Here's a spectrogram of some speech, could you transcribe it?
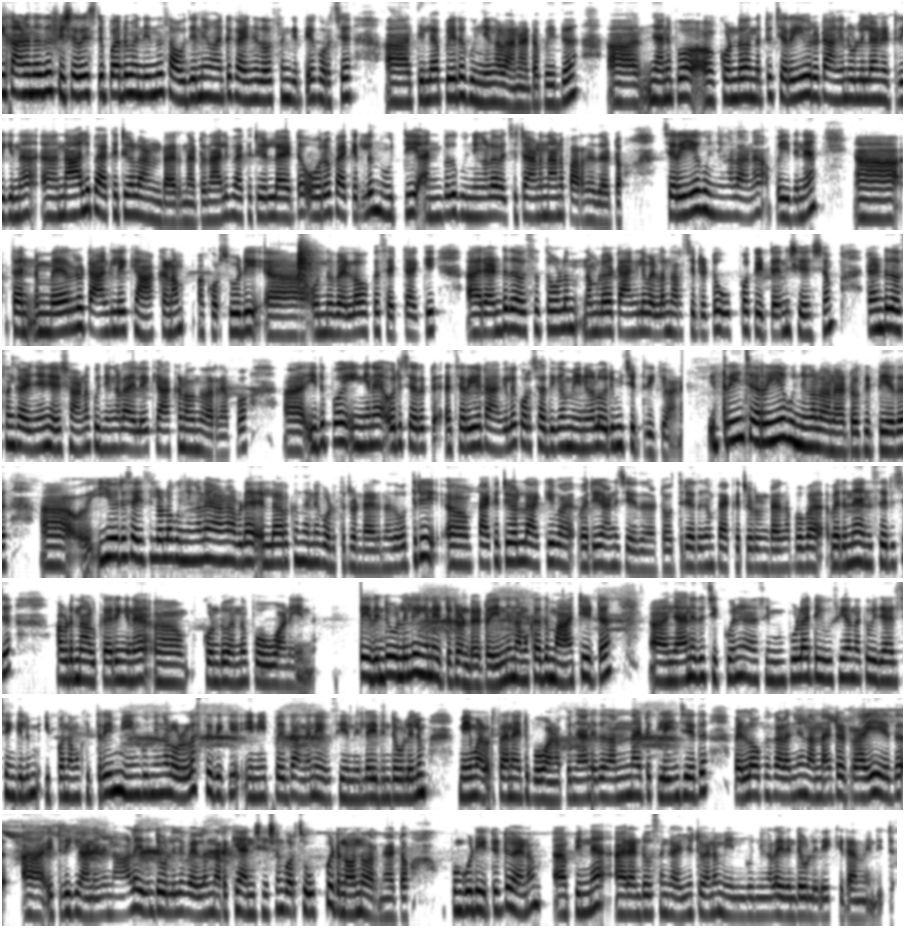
ഈ കാണുന്നത് ഫിഷറീസ് ഡിപ്പാർട്ട്മെന്റിൽ നിന്ന് സൗജന്യമായിട്ട് കഴിഞ്ഞ ദിവസം കിട്ടിയ കുറച്ച് തിലാപ്പിയുടെ കുഞ്ഞുങ്ങളാണ് കേട്ടോ. അപ്പോൾ ഇത് ഞാനിപ്പോൾ കൊണ്ടുവന്നിട്ട് ചെറിയൊരു ടാങ്കിന്റെ ഉള്ളിലാണ് ഇട്ടിരിക്കുന്നത്. നാല് പാക്കറ്റുകളാണ് ഉണ്ടായിരുന്നത് കേട്ടോ. നാല് പാക്കറ്റുകളിലായിട്ട് ഓരോ പാക്കറ്റിലും നൂറ്റി അൻപത് കുഞ്ഞുങ്ങളെ വെച്ചിട്ടാണെന്നാണ് പറഞ്ഞത് കേട്ടോ. ചെറിയ കുഞ്ഞുങ്ങളാണ്. അപ്പോൾ ഇതിനെ വേറൊരു ടാങ്കിലേക്ക് ആക്കണം. കുറച്ചുകൂടി ഒന്ന് വെള്ളമൊക്കെ സെറ്റാക്കി രണ്ട് ദിവസത്തോളം നമ്മൾ ടാങ്കിൽ വെള്ളം നിറച്ചിട്ടിട്ട് ഉപ്പൊക്കെ ഇട്ടതിന് ശേഷം രണ്ട് ദിവസം കഴിഞ്ഞതിന് ശേഷമാണ് കുഞ്ഞുങ്ങളെ അതിലേക്ക് ആക്കണമെന്ന് പറഞ്ഞത്. അപ്പോൾ ഇതിപ്പോൾ ഇങ്ങനെ ഒരു ചെറു ചെറിയ ടാങ്കിൽ കുറച്ചധികം മീനുകൾ ഒരുമിച്ചിട്ടിരിക്കുകയാണ് ഇത്രയും ചെറിയ കുഞ്ഞുങ്ങളാണ് കേട്ടോ കിട്ടിയത്. ഈ ഒരു സൈസിലുള്ള കുഞ്ഞുങ്ങളെയാണ് അവിടെ എല്ലാവർക്കും തന്നെ കൊടുത്തിട്ടുണ്ടായിരുന്നത്. ഒത്തിരി പാക്കറ്റുകളിലാക്കി വരികയാണ് ചെയ്തത് കേട്ടോ. ഒത്തിരി അധികം പാക്കറ്റുകൾ ഉണ്ടായിരുന്നു. അപ്പോൾ വരുന്നതനുസരിച്ച് അവിടുന്ന് ആൾക്കാരിങ്ങനെ കൊണ്ടുവന്ന് പോവുകയാണ് ചെയ്യുന്നത്. ഇതിന്റെ ഉള്ളിൽ ഇങ്ങനെ ഇട്ടിട്ടുണ്ട് കേട്ടോ. ഇനി നമുക്കത് മാറ്റിയിട്ട് ഞാനിത് ചിക്കുവിന് സ്വിമ്മിംഗ് പൂളായിട്ട് യൂസ് ചെയ്യാമെന്നൊക്കെ വിചാരിച്ചെങ്കിലും ഇപ്പോൾ നമുക്ക് ഇത്രയും മീൻ കുഞ്ഞുങ്ങളുള്ള സ്ഥിതിക്ക് ഇനിയിപ്പോൾ ഇത് അങ്ങനെ യൂസ് ചെയ്യുന്നില്ല. ഇതിന്റെ ഉള്ളിലും മീൻ വളർത്താനായിട്ട് പോവാണ്. അപ്പോൾ ഞാനിത് നന്നായിട്ട് ക്ലീൻ ചെയ്ത് വെള്ളമൊക്കെ കളഞ്ഞ് നന്നായിട്ട് ഡ്രൈ ചെയ്ത് ഇട്ടിരിക്കുകയാണ്. ഇനി നാളെ ഇതിന്റെ ഉള്ളിൽ വെള്ളം നിറയ്ക്കിയതിന് ശേഷം കുറച്ച് ഉപ്പ് ഇടണമെന്ന് പറഞ്ഞു കേട്ടോ. ഉപ്പും കൂടി ഇട്ടിട്ട് വേണം പിന്നെ രണ്ട് ദിവസം കഴിഞ്ഞിട്ട് വേണം മീൻ കുഞ്ഞുങ്ങളെ ഇതിന്റെ ഉള്ളിലേക്ക് ഇടാൻ വേണ്ടിയിട്ട്.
